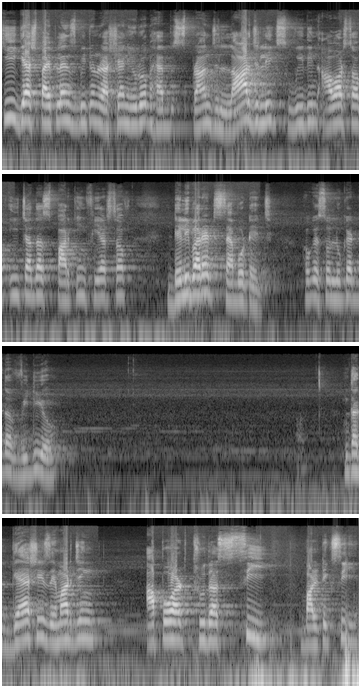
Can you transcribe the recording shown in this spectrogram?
Key gas pipelines between Russia and Europe have sprung large leaks within hours of each other sparking fears of deliberate sabotage. Okay, so look at the video. The gas is emerging upward through the sea, Baltic Sea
